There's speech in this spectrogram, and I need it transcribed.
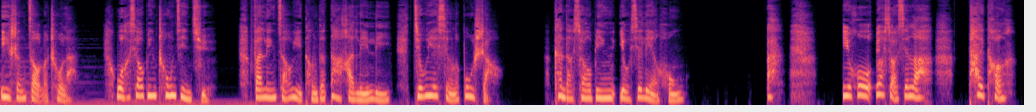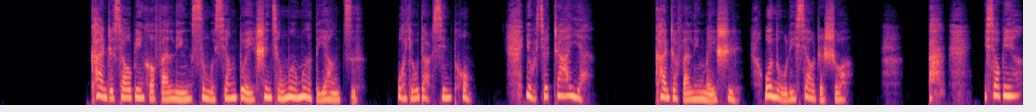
医生走了出来，我和肖冰冲进去，樊玲早已疼得大汗淋漓，酒也醒了不少。看到肖冰有些脸红，哎，以后要小心了，太疼。看着肖冰和樊玲四目相对、深情脉脉的样子，我有点心痛，有些扎眼。看着樊玲没事，我努力笑着说：“肖冰，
